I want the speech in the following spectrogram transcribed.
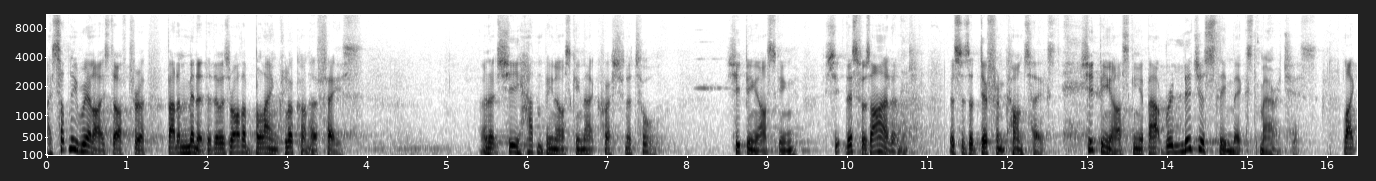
I suddenly realized after a, about a minute that there was a rather blank look on her face and that she hadn't been asking that question at all. She'd been asking, she, this was Ireland, this is a different context. She'd been asking about religiously mixed marriages, like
